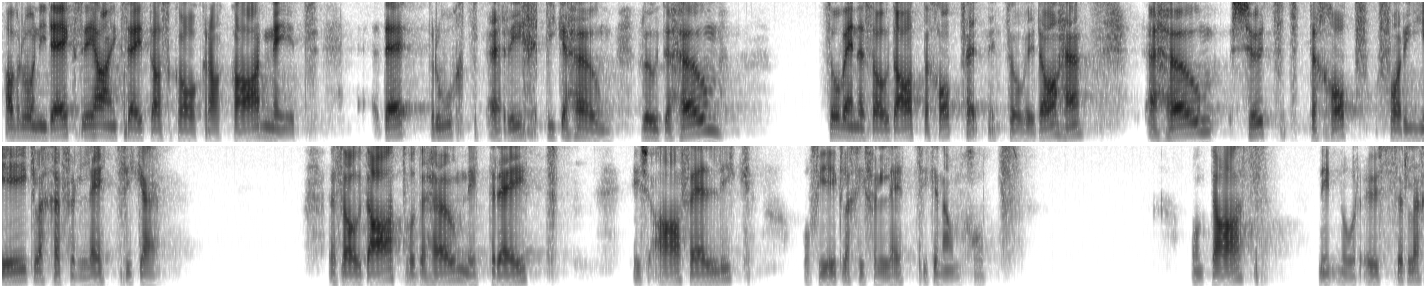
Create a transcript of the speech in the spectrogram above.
Aber als ich den gesehen habe, habe ich gesagt, das geht gerade gar nicht. Dann braucht es einen richtigen Helm. Weil der Helm, so wenn ein Soldat den Kopf hat, nicht so wie da, ein Helm schützt den Kopf vor jeglichen Verletzungen. Ein Soldat, der den Helm nicht trägt, ist anfällig auf jegliche Verletzungen am Kopf. Und das nicht nur äußerlich,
